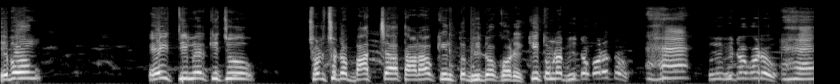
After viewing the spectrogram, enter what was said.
এবং এই টিমের কিছু ছোট ছোট বাচ্চা তারাও কিন্তু ভিডিও করে। কি তোমরা ভিডিও করো তো? হ্যাঁ। তুমি ভিডিও করো? হ্যাঁ।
